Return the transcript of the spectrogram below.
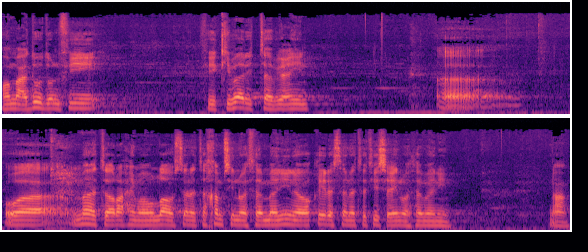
ومعدود في في كبار التابعين. ومات رحمه الله سنة خمس وثمانين وقيل سنة تسع وثمانين. نعم.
